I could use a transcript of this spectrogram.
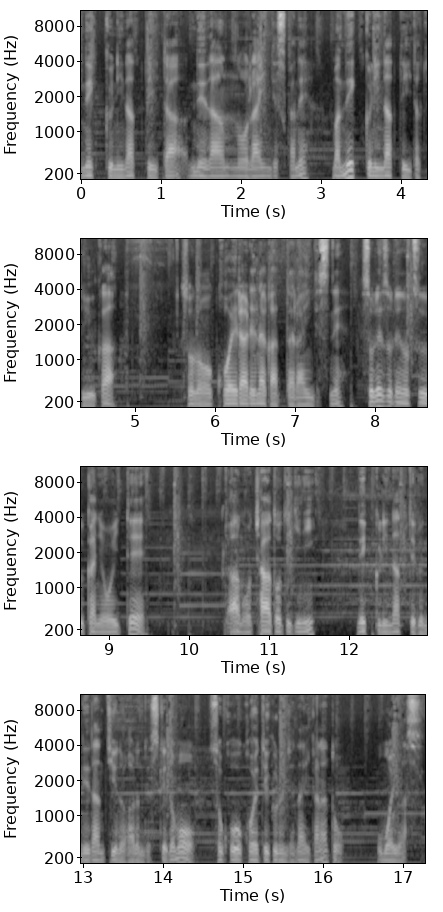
ネックになっていた値段のラインですかね、まあ、ネックになっていたというかその超えられなかったラインですね。それぞれの通貨においてあのチャート的にネックになってる値段っていうのがあるんですけどもそこを超えてくるんじゃないかなと思います。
